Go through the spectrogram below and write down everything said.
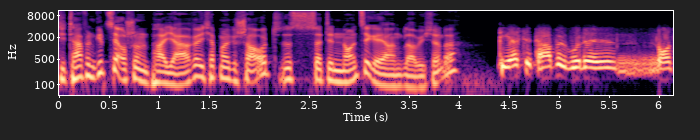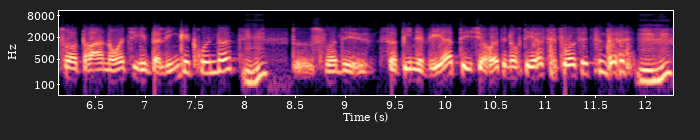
Die Tafeln gibt es ja auch schon ein paar Jahre. Ich habe mal geschaut, das ist seit den 90er Jahren, glaube ich, oder? Die erste Tafel wurde 1993 in Berlin gegründet. Mhm. Das war die Sabine Wert, die ist ja heute noch die erste Vorsitzende. Mhm.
